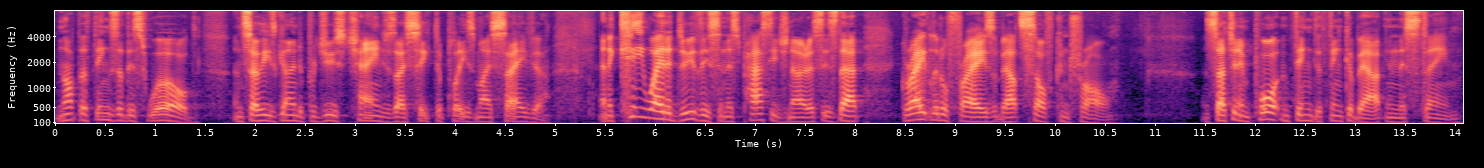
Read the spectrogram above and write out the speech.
not the things of this world. And so he's going to produce change as I seek to please my Savior. And a key way to do this in this passage, notice, is that great little phrase about self control. It's such an important thing to think about in this theme.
